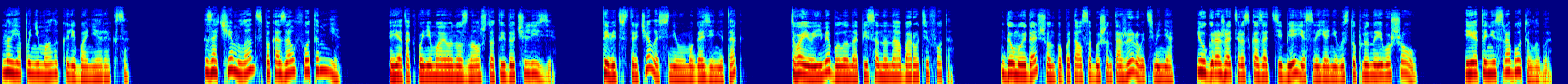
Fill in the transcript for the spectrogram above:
Но я понимала колебания Рекса. Зачем Ланс показал фото мне? Я так понимаю, он узнал, что ты дочь Лизи. Ты ведь встречалась с ним в магазине, так? Твое имя было написано на обороте фото. Думаю, дальше он попытался бы шантажировать меня и угрожать рассказать тебе, если я не выступлю на его шоу. И это не сработало бы,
